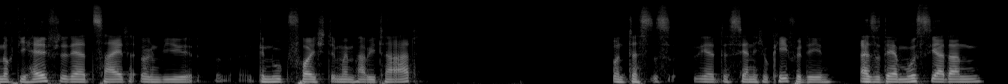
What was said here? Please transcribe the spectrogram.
noch die Hälfte der Zeit irgendwie genug feucht in meinem Habitat. Und das ist ja, das ist ja nicht okay für den. Also der muss ja dann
